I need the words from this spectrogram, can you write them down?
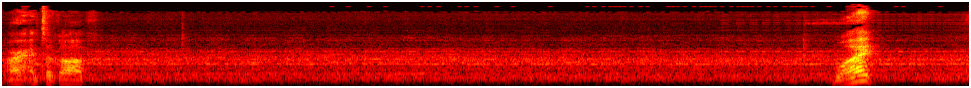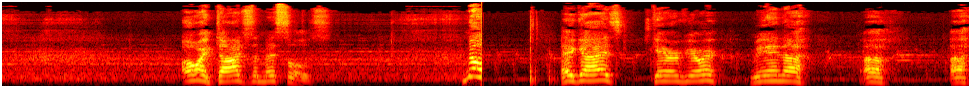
All right, I took off. What? Oh, I dodged the missiles. No. Hey guys, it's Game Reviewer. Me and uh, uh, uh,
